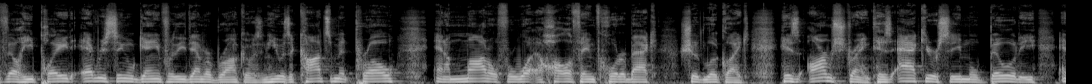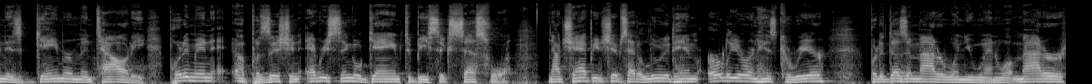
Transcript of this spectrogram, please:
NFL, he played every single game for the Denver Broncos, and he was a consummate pro and a model for what a Hall of Fame quarterback should look like. His arm strength, his accuracy, mobility, and his gamer mentality put him in a position every single game to be successful. Now, championships had eluded him earlier in his career, but it doesn't matter when you win. What matters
